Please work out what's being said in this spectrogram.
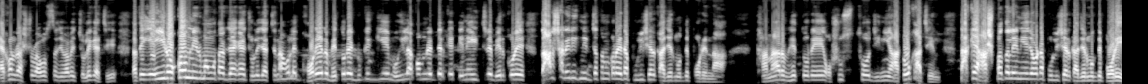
এখন রাষ্ট্র ব্যবস্থা যেভাবে চলে গেছে, তাতে এই রকম নির্মমতার জায়গায় চলে যাচ্ছে। না হলে ঘরের ভেতরে ঢুকে গিয়ে মহিলা কমরেডদেরকে টেনে হিচড়ে বের করে তার শারীরিক নির্যাতন করা এটা পুলিশের কাজের মধ্যে পড়ে না। থানার ভেতরে অসুস্থ যিনি আটক আছেন, তাকে হাসপাতালে নিয়ে যাওয়াটা পুলিশের কাজের মধ্যে পড়ে।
